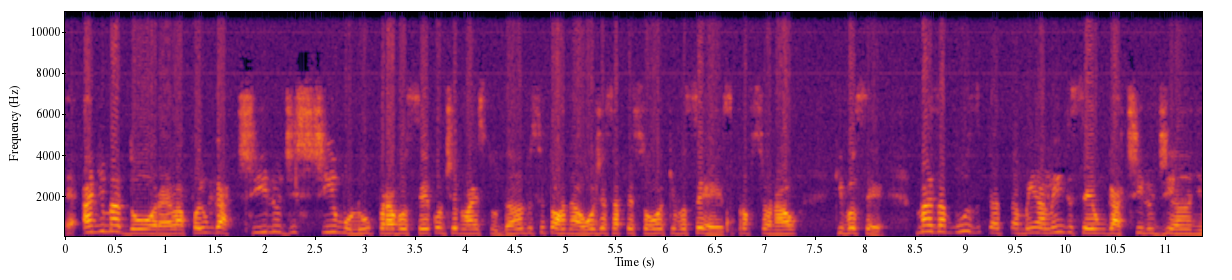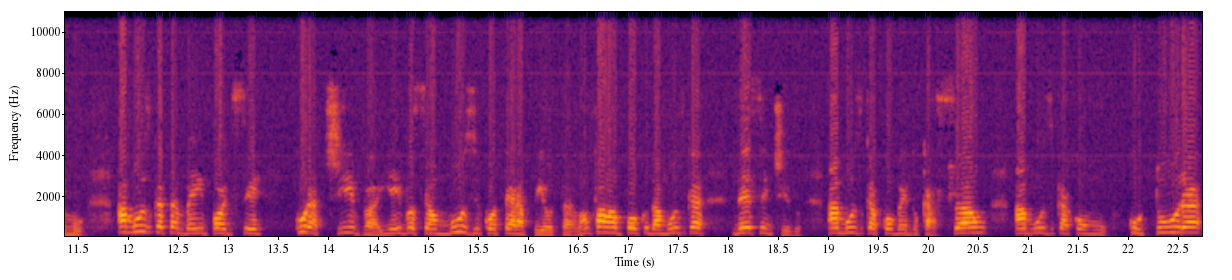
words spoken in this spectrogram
é, animadora, ela foi um gatilho de estímulo para você continuar estudando e se tornar hoje essa pessoa que você é, esse profissional que você é. Mas a música também, além de ser um gatilho de ânimo, a música também pode ser curativa, e aí você é um musicoterapeuta. Vamos falar um pouco da música nesse sentido. A música como educação, a música como cultura,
